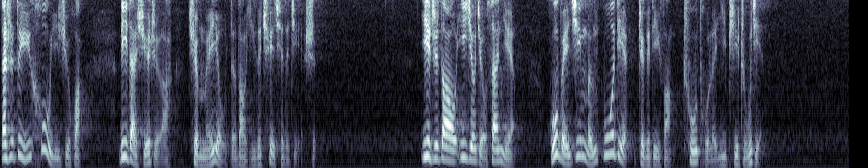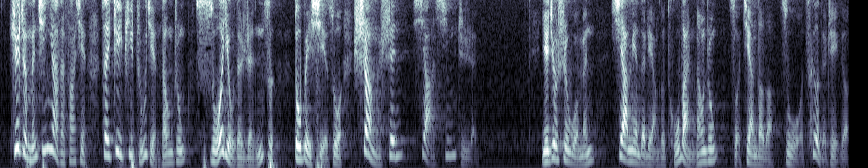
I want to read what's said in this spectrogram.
但是对于后一句话，历代学者啊却没有得到一个确切的解释。一直到一九九三年，湖北荆门郭店这个地方出土了一批竹简，学者们惊讶地发现，在这批竹简当中，所有的人字。都被写作上身下心之人，也就是我们下面的两个图版当中所见到的左侧的这个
